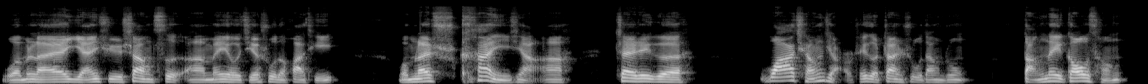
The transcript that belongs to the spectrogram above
我们来延续上次啊没有结束的话题，我们来看一下啊，在这个挖墙脚这个战术当中，党内高层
